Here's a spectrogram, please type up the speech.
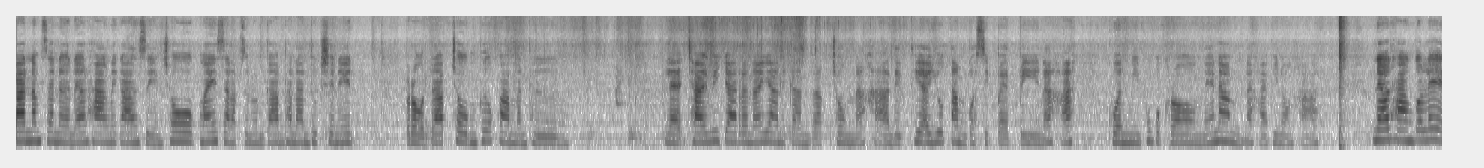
การนำเสนอแนวทางในการเสี่ยงโชคไม่สนับสนุนการพนันทุกชนิด โปรดรับชมเพื่อความบันเทิง และใช้วิจารณญาณในการรับชมนะคะ เด็กที่อายุต่ำกว่า 18 ปีนะคะ ควรมีผู้ปกครองแนะนำนะคะพี่น้องคะแนวทางตัวเลข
